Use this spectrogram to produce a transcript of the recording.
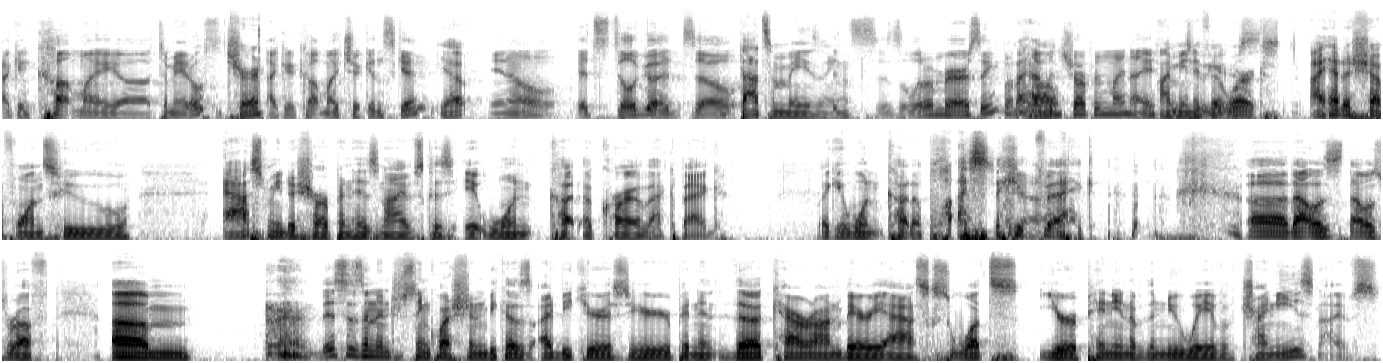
I can cut my uh, tomatoes. Sure. I can cut my chicken skin. Yep. You know, it's still good. So That's amazing. it's, it's a little embarrassing, but I haven't sharpened my knife. I mean, if it years. works. I had a chef once who asked me to sharpen his knives because it wouldn't cut a cryovac bag, like it wouldn't cut a plastic Yeah. bag. uh, that was that was rough. Um, this is an interesting question because I'd be curious to hear your opinion. The Caron Berry asks, "What's your opinion of the new wave of Chinese knives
